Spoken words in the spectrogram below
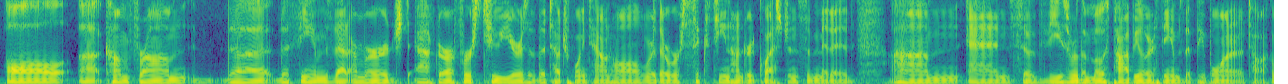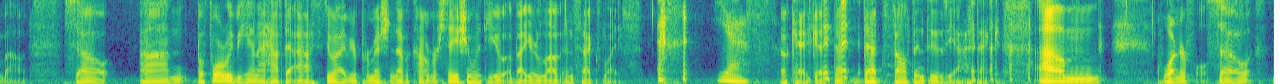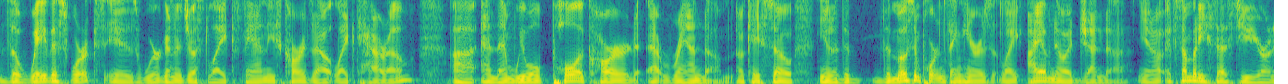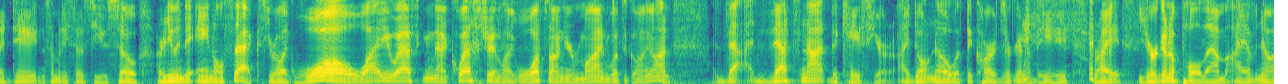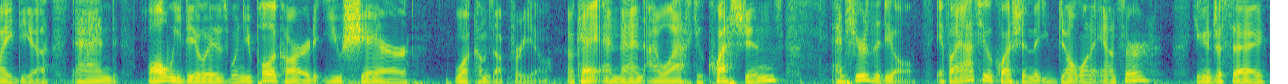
all uh, come from the the themes that emerged after our first two years of the Touchpoint Town Hall, where there were 1,600 questions submitted, um, and so these were the most popular themes that people wanted to talk about. So Um, before we begin, I have to ask: Do I have your permission to have a conversation with you about your love and sex life? Yes. Okay, good. That that felt enthusiastic. Um, wonderful. So the way this works is we're gonna just like fan these cards out like tarot, uh, and then we will pull a card at random. Okay, so you know the the most important thing here is like I have no agenda. You know, if somebody says to you you're on a date and somebody says to you, "So are you into anal sex?" You're like, "Whoa, why are you asking that question? Like, what's on your mind? What's going on?" that that's not the case here. I don't know what the cards are going to be, right? You're going to pull them. I have no idea. And all we do is when you pull a card, you share what comes up for you. Okay? And then I will ask you questions. And here's the deal. If I ask you a question that you don't want to answer, you can just say,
